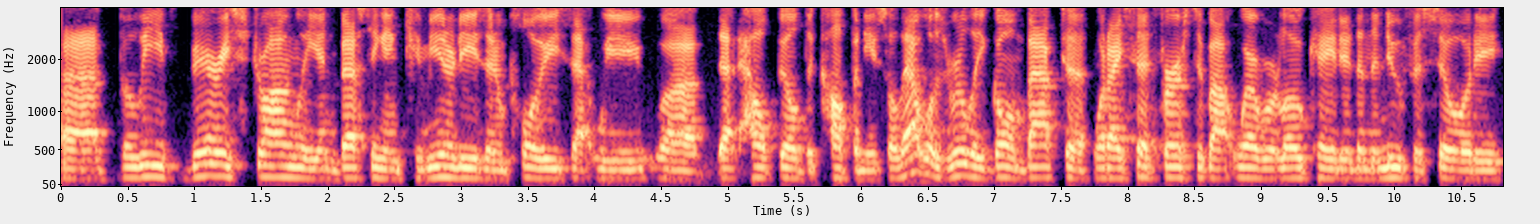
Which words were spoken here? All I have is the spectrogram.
uh, believed very strongly investing in communities and employees that we uh, that help build the company. So that was really going back to what I said first about where we're located in the new facility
